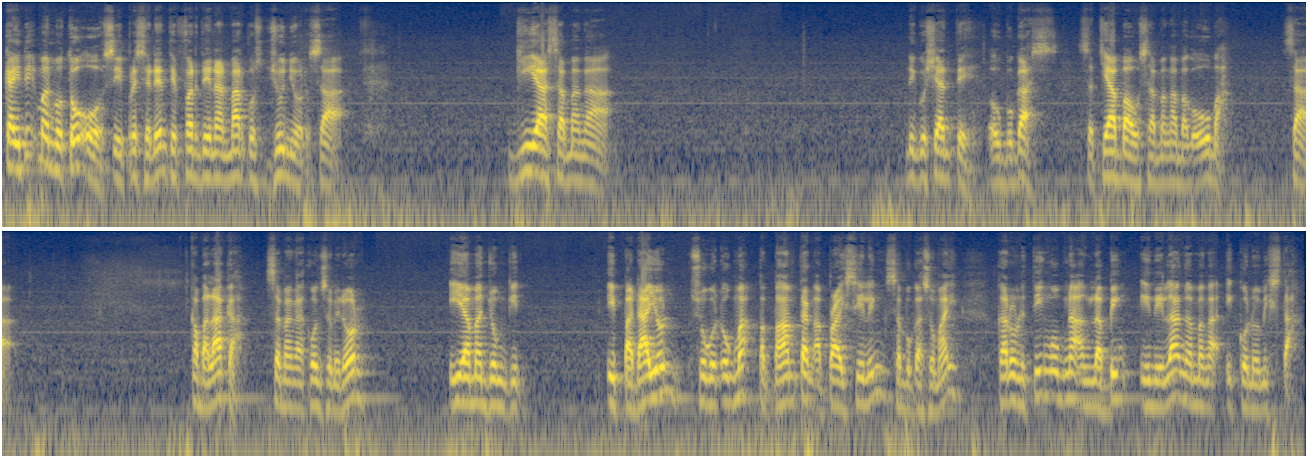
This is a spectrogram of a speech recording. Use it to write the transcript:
Kay di man mo si Presidente Ferdinand Marcos Jr. sa giya sa mga negosyante o bugas sa tiyabaw sa mga mag-uuma sa kabalaka sa mga konsumidor iya man yung git ipadayon sugod ugma pagpahamtang ang price ceiling sa bugas sumay karon tingog na ang labing inila nga mga ekonomista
